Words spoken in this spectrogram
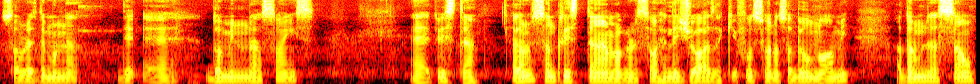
sobre as demônios. De, é, dominações é, cristã. A denominação cristã é uma organização religiosa que funciona sob um nome. A denominação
